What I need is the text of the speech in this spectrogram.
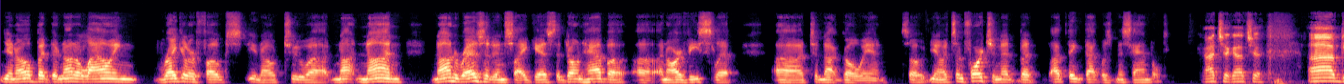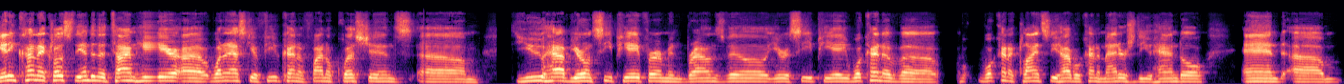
you know but they're not allowing regular folks you know to uh, not non non-residents i guess that don't have a, a an rv slip uh, to not go in. So you know it's unfortunate but i think that was mishandled Gotcha, gotcha. Uh, getting kind of close to the end of the time here. I uh, want to ask you a few kind of final questions. Um, you have your own CPA firm in Brownsville. You're a CPA. What kind of uh, what kind of clients do you have? What kind of matters do you handle? And um,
